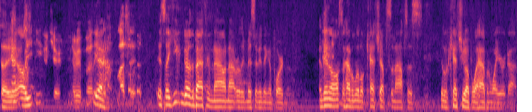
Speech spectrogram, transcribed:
tell you, oh, you, you- future, everybody. Yeah. Bless it. it's like you can go to the bathroom now and not really miss anything important, and then it'll also have a little catch-up synopsis. It'll catch you up what happened while you were gone.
